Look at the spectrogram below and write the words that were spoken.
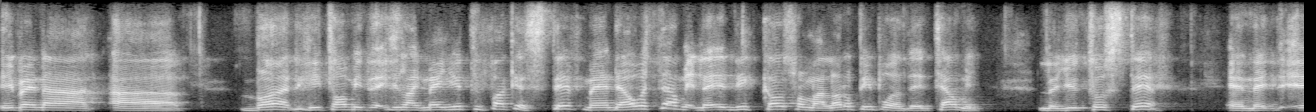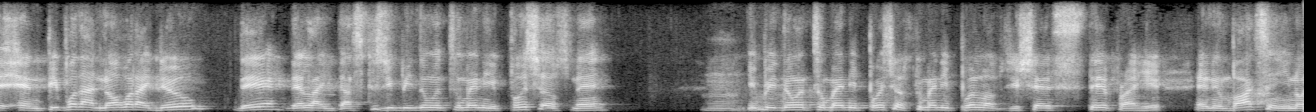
Even uh uh Bud, he told me that he's like, man, you're too fucking stiff, man. They always tell me they- it comes from a lot of people. They tell me, "Look, you too stiff, and they and people that know what I do, there they're like, that's because you be doing too many push-ups, man. Mm. You be doing too many push-ups, too many pull-ups. You shit stiff right here. And in boxing, you know,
